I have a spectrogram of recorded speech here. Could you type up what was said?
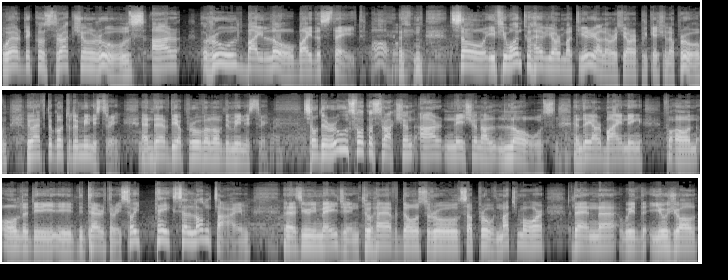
where the construction rules are ruled by law by the state. Oh, okay. so if you want to have your material or your application approved, you have to go to the ministry and have the approval of the ministry. Right. So the rules for construction are national laws mm-hmm. and they are binding on all the, the, the territories. So it takes a long time as you imagine, to have those rules approved, much more than uh, with usual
